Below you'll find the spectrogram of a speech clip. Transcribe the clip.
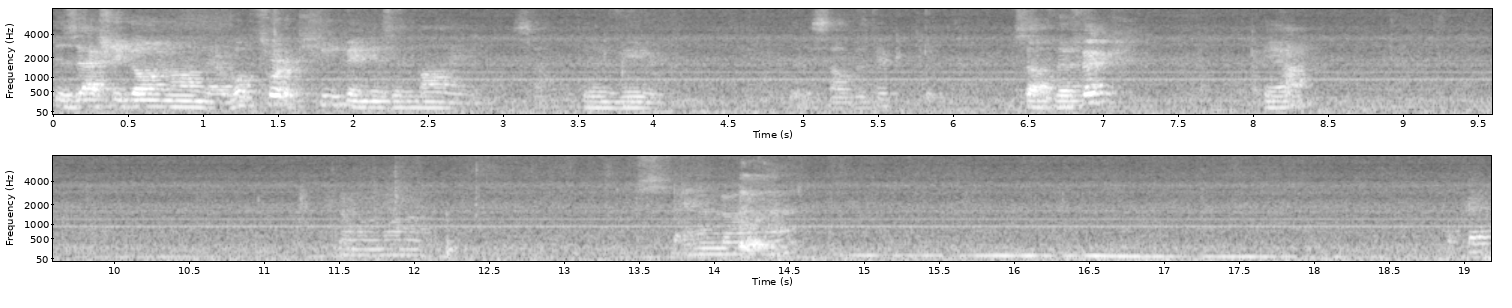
is actually going on there? What sort of keeping is in mind, Sal- in view? salvific. Salvific? Yeah. No one want to expand on that? Okay.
